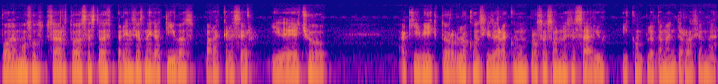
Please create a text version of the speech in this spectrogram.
podemos usar todas estas experiencias negativas para crecer y de hecho aquí Víctor lo considera como un proceso necesario y completamente racional.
